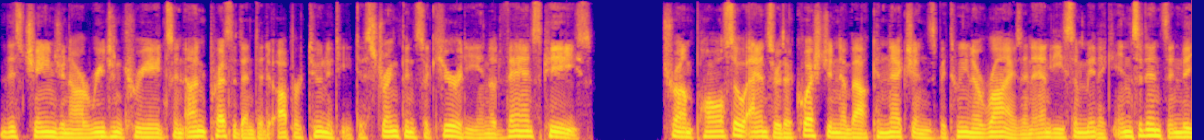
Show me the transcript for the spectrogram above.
this change in our region creates an unprecedented opportunity to strengthen security and advance peace. Trump also answered a question about connections between a rise in anti-Semitic incidents in the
